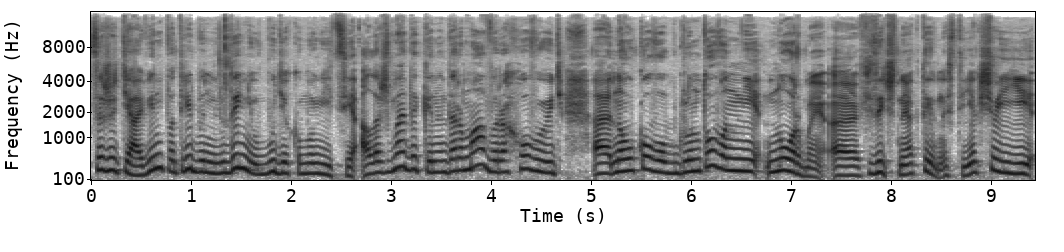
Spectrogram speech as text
це життя. Він потрібен людині в будь-якому віці. Але ж медики не дарма вираховують е, науково обґрунтовані норми е, фізичної активності. Якщо її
